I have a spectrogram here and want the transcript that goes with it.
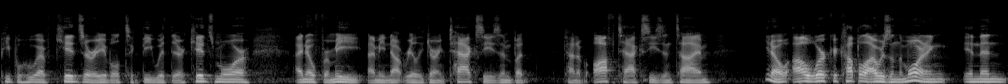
people who have kids are able to be with their kids more. I know for me, I mean, not really during tax season, but kind of off tax season time, you know, I'll work a couple hours in the morning and then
